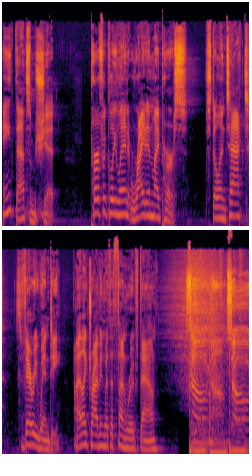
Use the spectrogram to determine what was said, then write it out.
Ain't that some shit? Perfectly landed right in my purse. Still intact. It's very windy. I like driving with a sunroof down. So dumb, so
